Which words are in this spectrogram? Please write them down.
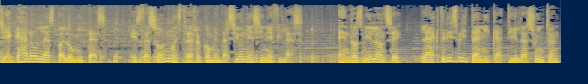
Llegaron las palomitas. Estas son nuestras recomendaciones cinéfilas. En 2011, la actriz británica Tilda Swinton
